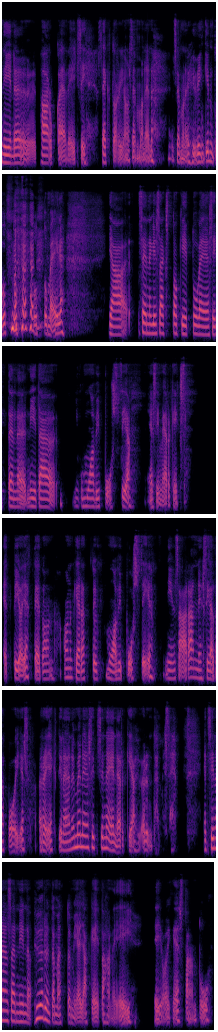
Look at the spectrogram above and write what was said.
niin haarukka ja veitsi sektori on semmoinen, semmoinen hyvinkin tuttu, tuttu meille. Ja sen lisäksi toki tulee sitten niitä niin kuin muovipussia esimerkiksi että biojätteet on, on kerätty muovipussiin, niin saadaan ne sieltä pois reaktina ja ne menee sitten sinne energiahyödyntämiseen. Et sinänsä niin hyödyntämättömiä jakeitahan ei, ei oikeastaan tule.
